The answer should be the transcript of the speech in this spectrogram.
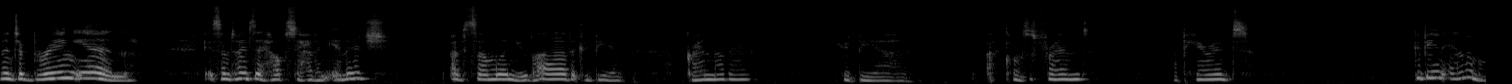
then to bring in sometimes it helps to have an image of someone you love. It could be a grandmother it could be a a close friend, a parent, it could be an animal.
